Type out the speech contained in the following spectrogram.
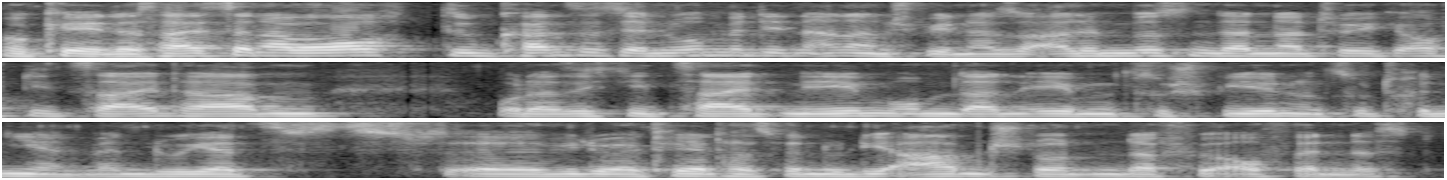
Okay, das heißt dann aber auch, du kannst es ja nur mit den anderen spielen. Also alle müssen dann natürlich auch die Zeit haben, oder sich die Zeit nehmen, um dann eben zu spielen und zu trainieren, wenn du jetzt, äh, wie du erklärt hast, wenn du die Abendstunden dafür aufwendest.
